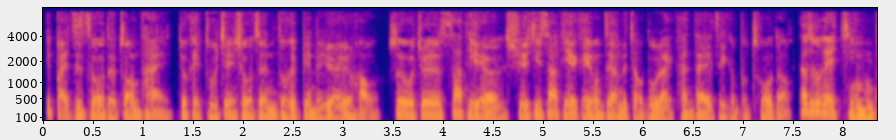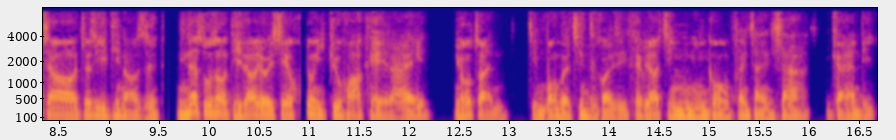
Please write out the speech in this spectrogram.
一百次之后的状态就可以逐渐修正，都可以变得越来越好。所以我觉得萨提尔学习萨提尔可以用这样的角度来看待，也是一个不错的。那是不是可以请教，就是怡婷老师，您在书中有提到有一些用一句话可以来扭转紧绷的亲子关系，可以不要请您跟我分享一下一个案例？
